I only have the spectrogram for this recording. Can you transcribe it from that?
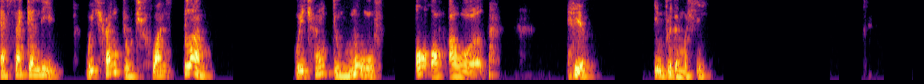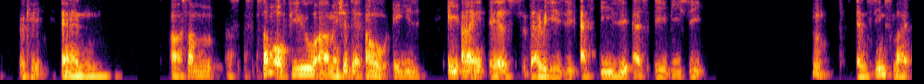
And secondly, we're trying to transplant, we're trying to move all of our here into the machine. Okay, and uh, some some of you uh, mentioned that oh AI is very easy, as easy as ABC. Hmm. And seems like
